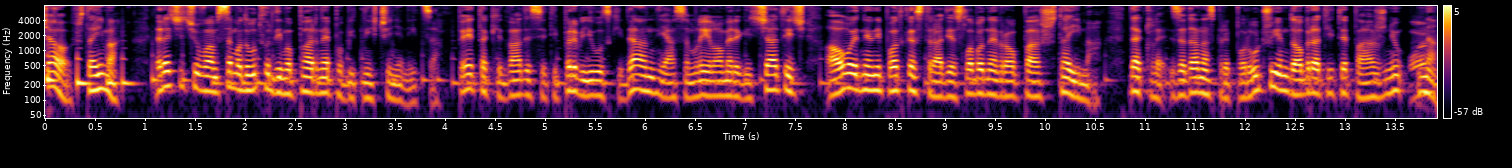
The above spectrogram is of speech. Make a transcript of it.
Ćao, šta ima? Reći ću vam samo da utvrdimo par nepobitnih činjenica. Petak je 21. julski dan, ja sam Lila Omeregić-Ćatić, a ovo je dnevni podcast Radija Slobodna Evropa Šta ima? Dakle, za danas preporučujem da obratite pažnju na...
